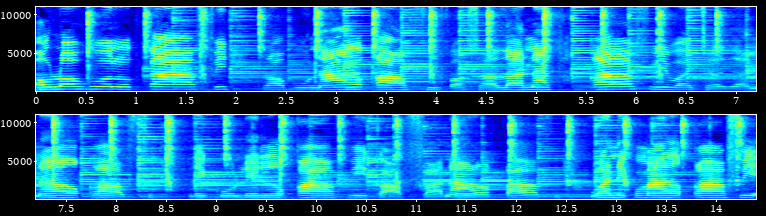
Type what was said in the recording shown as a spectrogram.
Allahul kafi Rabbunal kafi Qasalanal kafi Wajadanal kafi Likulil kafi Kafanal kafi Wanikmal kafi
